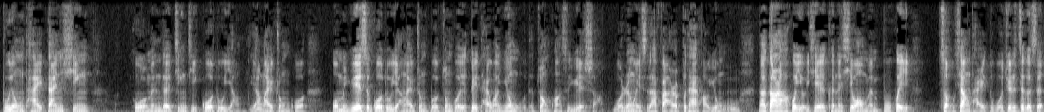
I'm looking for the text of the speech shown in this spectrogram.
不用太担心我们的经济过度仰仰赖中国。我们越是过度仰赖中国，中国对台湾用武的状况是越少。我认为是它反而不太好用武。那当然，它会有一些可能希望我们不会走向台独。我觉得这个是，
